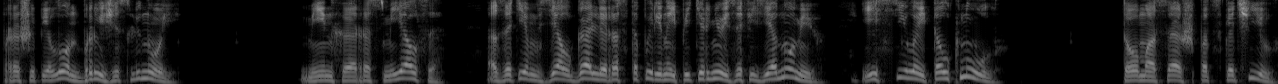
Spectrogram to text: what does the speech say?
Прошипел он, брызжа слюной. Минха рассмеялся, а затем взял Галли растопыренной пятерней за физиономию и силой толкнул. Томас аж подскочил,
